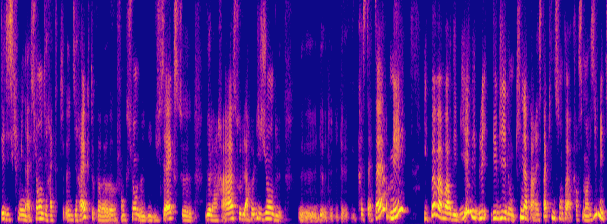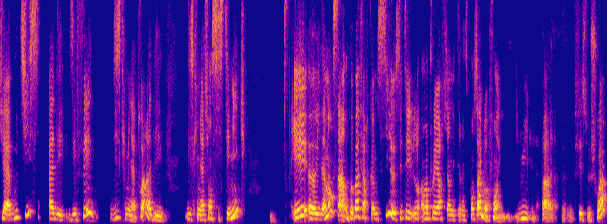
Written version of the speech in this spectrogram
des discriminations directes, directes en fonction du sexe, de la race ou de la religion du prestataire, mais ils peuvent avoir des biais, des biais, qui n'apparaissent pas, qui ne sont pas forcément visibles, mais qui aboutissent à des effets discriminatoires, à des discriminations systémiques. Et euh, évidemment, ça, on ne peut pas faire comme si euh, c'était l'employeur qui en était responsable. Fond, lui, il n'a pas euh, fait ce choix.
